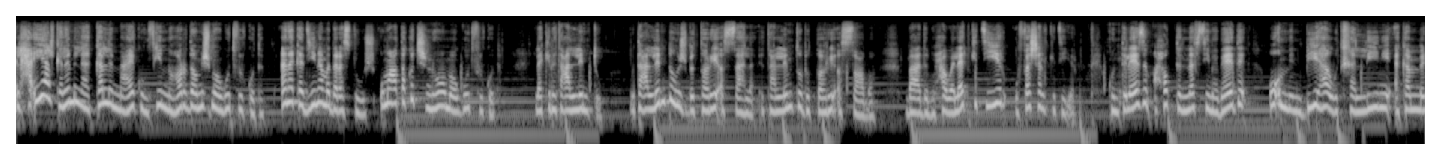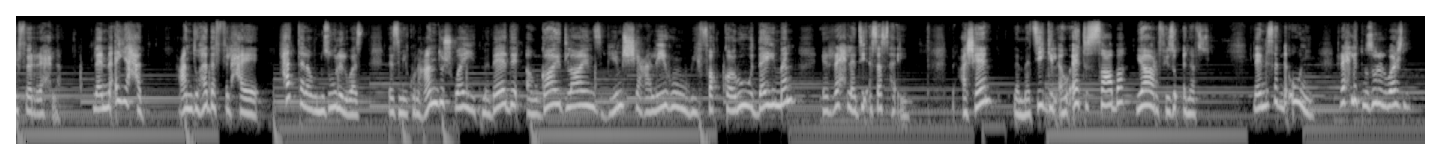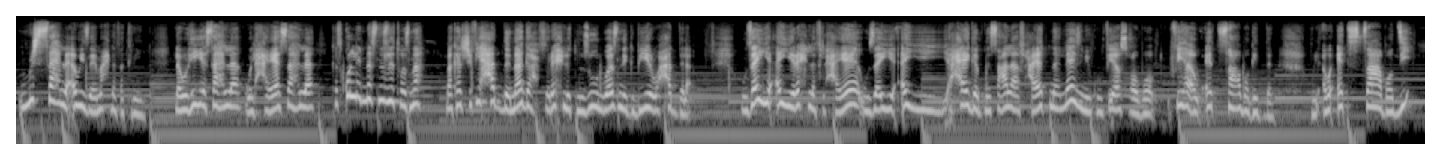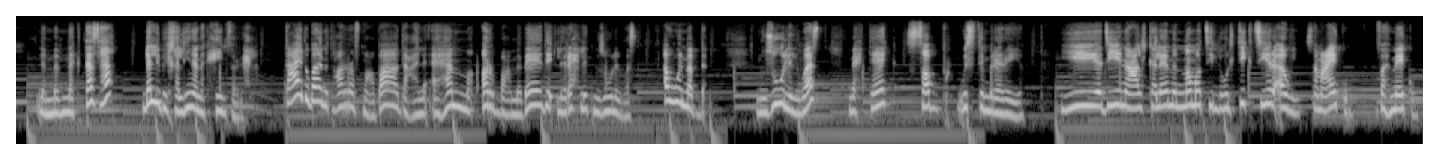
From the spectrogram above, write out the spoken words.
الحقيقة الكلام اللي هتكلم معاكم فيه النهاردة مش موجود في الكتب. أنا كدينا ما درستوش وما أعتقدش إن هو موجود في الكتب لكن اتعلمته وتعلمته مش بالطريقة السهلة اتعلمته بالطريقة الصعبة بعد محاولات كتير وفشل كتير. كنت لازم أحط لنفسي مبادئ أؤمن بيها وتخليني أكمل في الرحلة لأن أي حد عنده هدف في الحياة حتى لو نزول الوزن لازم يكون عنده شوية مبادئ أو جايد لاينز بيمشي عليهم وبيفكروه دايما الرحلة دي أساسها إيه. عشان لما تيجي الأوقات الصعبة يعرف يزق نفسه. لأن صدقوني رحلة نزول الوزن مش سهلة قوي زي ما إحنا فاكرين. لو هي سهلة والحياة سهلة كانت كل الناس نزلت وزنها. ما كانش في حد نجح في رحلة نزول وزن كبير وحد لأ. وزي أي رحلة في الحياة وزي أي حاجة بنسعى لها في حياتنا لازم يكون فيها صعوبات وفيها أوقات صعبة جدا. والأوقات الصعبة دي لما بنجتازها ده اللي بيخلينا ناجحين في الرحلة. تعالوا بقى نتعرف مع بعض على أهم أربع مبادئ لرحلة نزول الوزن. أول مبدأ نزول الوزن محتاج صبر واستمرارية. يا دينا على الكلام النمطي اللي قلتيه كتير قوي سامعاكم وفهماكم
